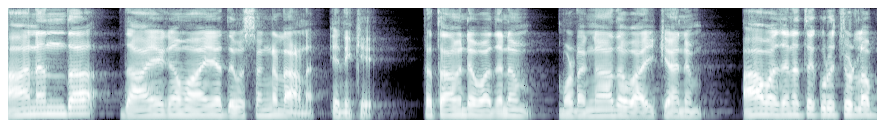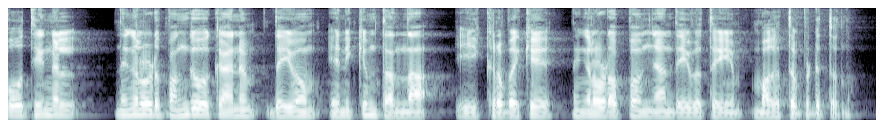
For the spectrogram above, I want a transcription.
ആനന്ദദായകമായ ദിവസങ്ങളാണ് എനിക്ക്. കർത്താവിന്റെ വചനം മുടങ്ങാതെ വായിക്കാനും ആ വചനത്തെക്കുറിച്ചുള്ള ബോധ്യങ്ങൾ നിങ്ങളോട് പങ്കുവെക്കാനും ദൈവം എനിക്കും തന്ന ഈ കൃപയ്ക്ക് നിങ്ങളോടൊപ്പം ഞാൻ ദൈവത്തെയും മഹത്വപ്പെടുത്തുന്നു.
